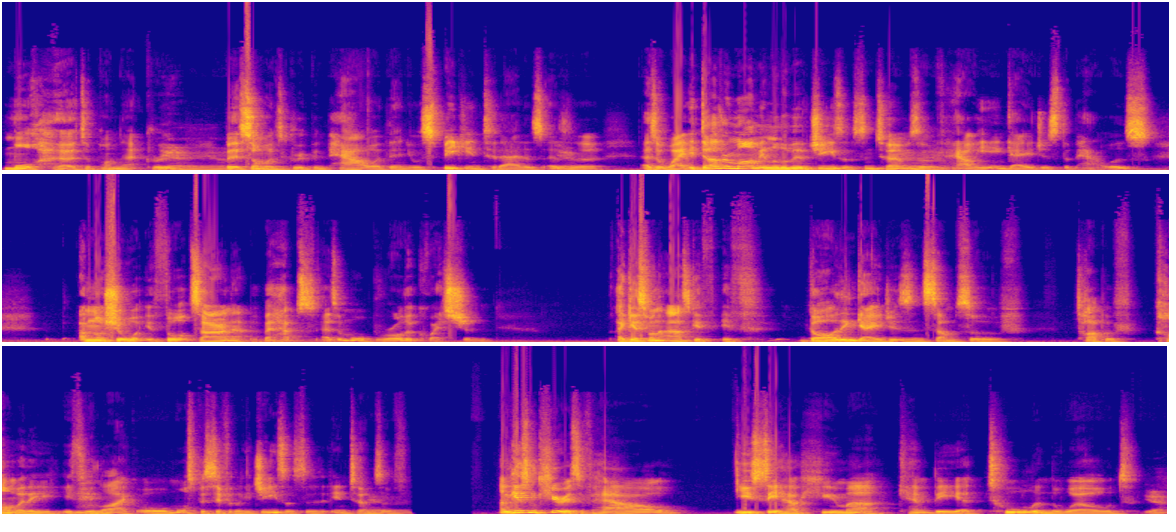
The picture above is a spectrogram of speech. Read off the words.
more hurt upon that group. Yeah, yeah. But if someone's group in power, then you'll speak into that as, as Yeah. a as a way. It does remind me a little bit of Jesus in terms of how he engages the powers. I'm not sure what your thoughts are on that, but perhaps as a more broader question, I guess I want to ask if if God engages in some sort of type of comedy, if you Mm. like, or more specifically Jesus in terms Yeah. of I'm guessing curious of how you see how humor can be a tool in the world Yeah.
